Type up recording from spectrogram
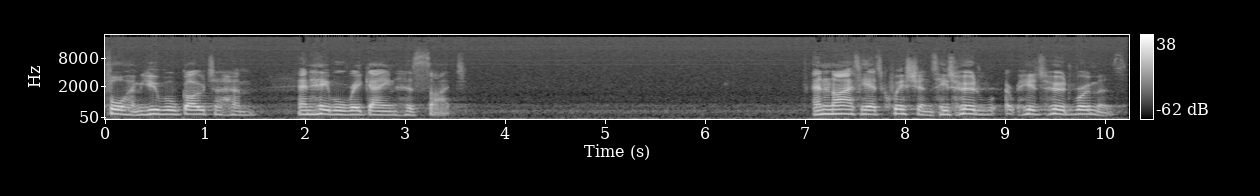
for him. You will go to him, and he will regain his sight. Ananias, he has questions. He's heard, he's heard rumors.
